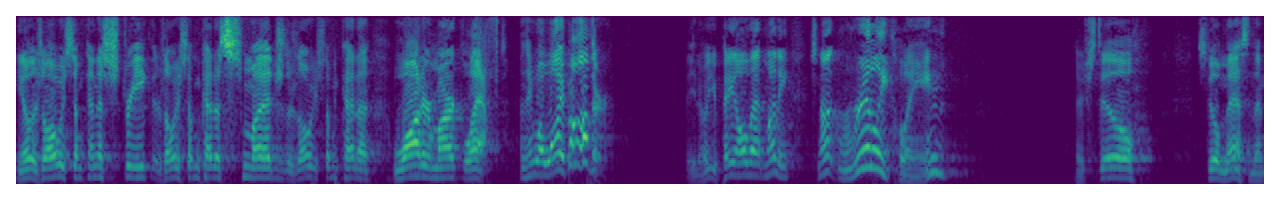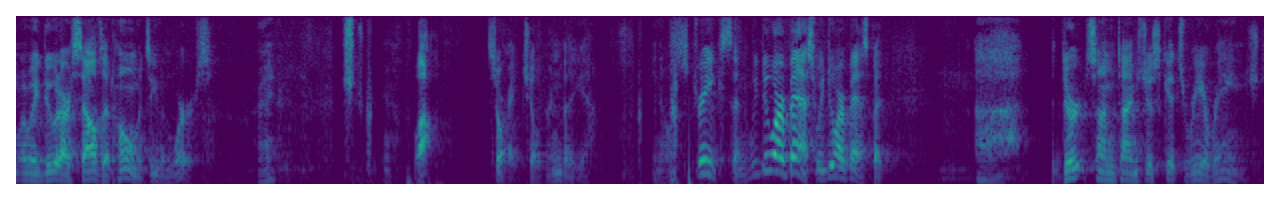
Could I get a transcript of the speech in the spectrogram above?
you know, there's always some kind of streak, there's always some kind of smudge, there's always some kind of watermark left. I think, well, why bother? You know, you pay all that money, it's not really clean. There's still still mess, and then when we do it ourselves at home, it's even worse, right? Well, sorry, children, but yeah, you know, streaks, and we do our best. We do our best, but uh, the dirt sometimes just gets rearranged.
